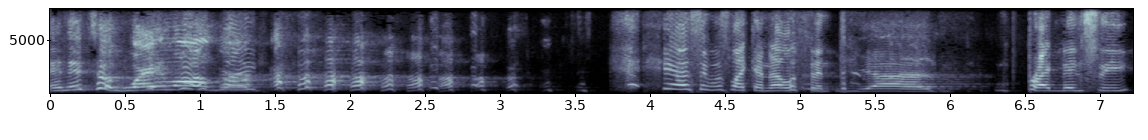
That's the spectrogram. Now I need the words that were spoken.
and it took way longer. Like, yes, it was like an elephant. Yes. Pregnancy,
